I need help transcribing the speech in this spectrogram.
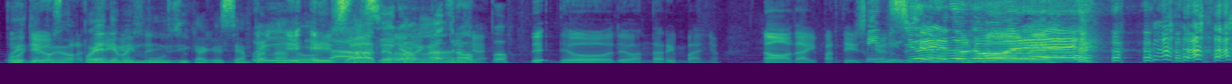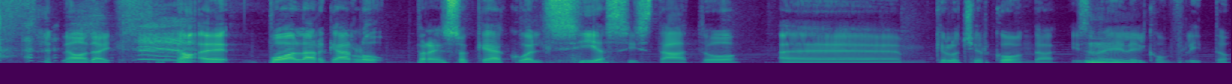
Poi, Oddio, andiamo, poi andiamo in musica, che stiamo Poi- parlando. Eh, esatto, state parlando. troppo. De- devo, devo andare in bagno. No, dai, parte di scherzi. Missione d'onore! no, dai. No, eh, può allargarlo pressoché a qualsiasi stato ehm, che lo circonda, Israele, Mm. il conflitto,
